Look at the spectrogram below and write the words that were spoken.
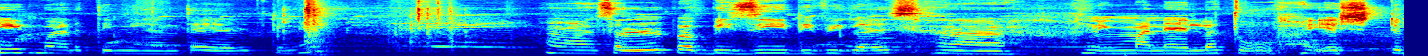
ಹೇಗೆ ಮಾಡ್ತೀನಿ ಅಂತ ಹೇಳ್ತೀನಿ. ಸ್ವಲ್ಪ ಬ್ಯುಸಿ ಇದ್ದೀವಿ ಗಾಯ್ಸ್ ನಿಮ್ಮ ಮನೆಯೆಲ್ಲ ತೋ, ಎಷ್ಟು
